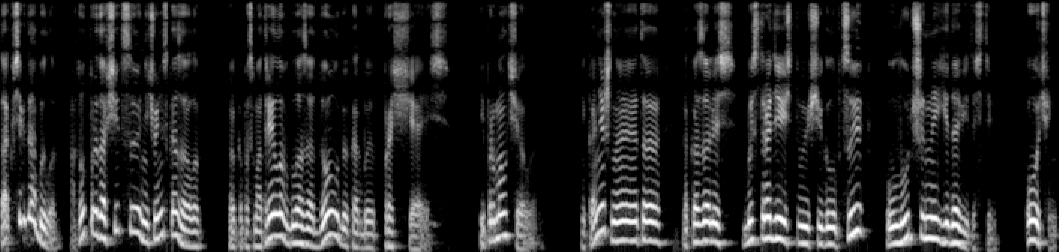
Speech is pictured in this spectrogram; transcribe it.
Так всегда было. А тут продавщица ничего не сказала, только посмотрела в глаза долго, как бы прощаясь, и промолчала. И, конечно, это оказались быстродействующие голубцы улучшенной ядовитости. Очень,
